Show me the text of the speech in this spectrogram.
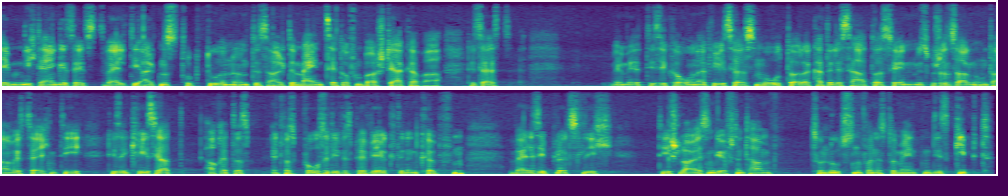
eben nicht eingesetzt, weil die alten Strukturen und das alte Mindset offenbar stärker war. Das heißt, wenn wir diese Corona-Krise als Motor oder Katalysator sehen, müssen wir schon sagen, unter Anführungszeichen, die, diese Krise hat auch etwas, etwas Positives bewirkt in den Köpfen, weil sie plötzlich die Schleusen geöffnet haben zum Nutzen von Instrumenten, die es gibt.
